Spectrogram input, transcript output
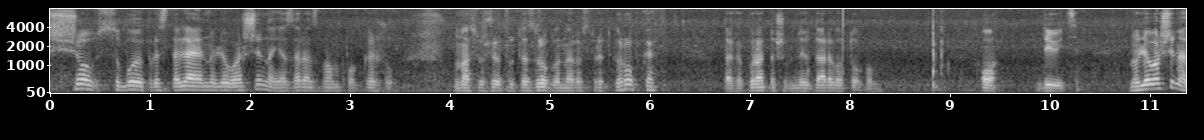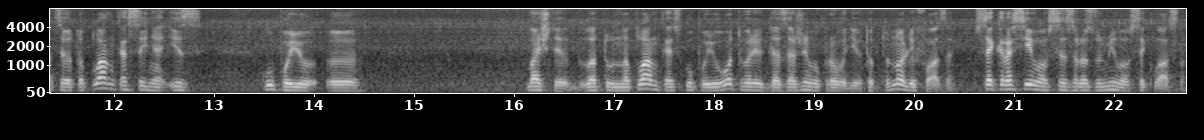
Що з собою представляє нульова шина, я зараз вам покажу. У нас вже тут зроблена розпорядкоробка. Так, акуратно, щоб не вдарило током. О, дивіться. Нульова шина це ото планка синя із купою. Е, Бачите, латунна планка з купою отворів для зажиму проводів. Тобто нолі фаза. Все красиво, все зрозуміло, все класно.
